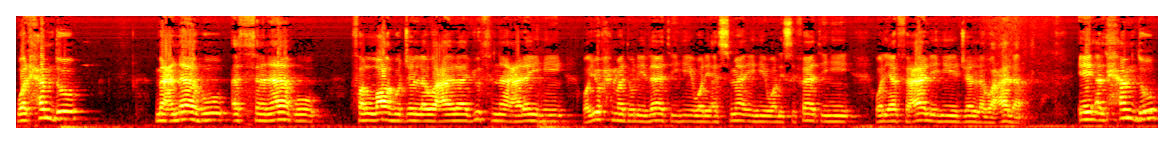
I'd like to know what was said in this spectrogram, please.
والحمد معناه الثناء فالله جل وعلا يثنى عليه ويحمد لذاته ولأسمائه ولصفاته ولأفعاله جل وعلا Et Alhamdu,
